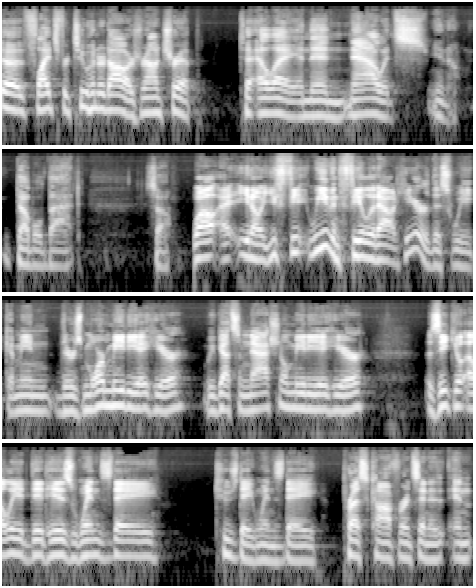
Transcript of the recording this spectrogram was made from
uh, flights for two hundred dollars round trip to L.A. and then now it's you know doubled that. So Well, you know, you feel, we even feel it out here this week. I mean, there's more media here. We've got some national media here. Ezekiel Elliott did his Wednesday, Tuesday, Wednesday press conference, and, and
